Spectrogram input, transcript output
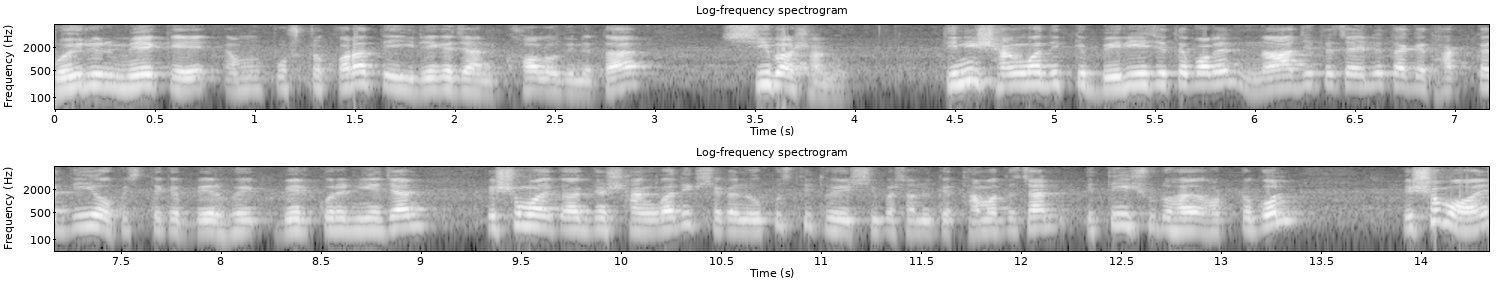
ময়ূরীর মেয়েকে এমন প্রশ্ন করাতেই রেগে যান খল অভিনেতা শিবা শানু তিনি সাংবাদিককে বেরিয়ে যেতে বলেন, না যেতে চাইলে তাকে ধাক্কা দিয়ে অফিস থেকে বের হয়ে, বের করে নিয়ে যান। এ সময় কয়েকজন সাংবাদিক সেখানে উপস্থিত হয়ে শিবা শানুকে থামাতে চান। এতেই শুরু হয় হট্টগোল। এ সময়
